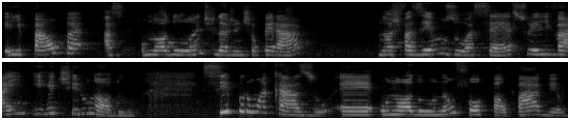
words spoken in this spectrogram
ele palpa o nódulo antes da gente operar, nós fazemos o acesso, ele vai e retira o nódulo. Se por um acaso é, o nódulo não for palpável,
